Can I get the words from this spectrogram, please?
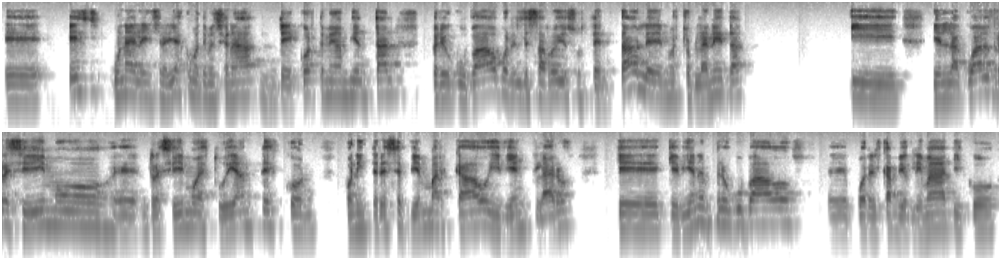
eh, es una de las ingenierías, como te mencionaba, de corte medioambiental, preocupado por el desarrollo sustentable de nuestro planeta y, en la cual recibimos, recibimos estudiantes con, con, intereses bien marcados y bien claros que, que vienen preocupados por el cambio climático,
